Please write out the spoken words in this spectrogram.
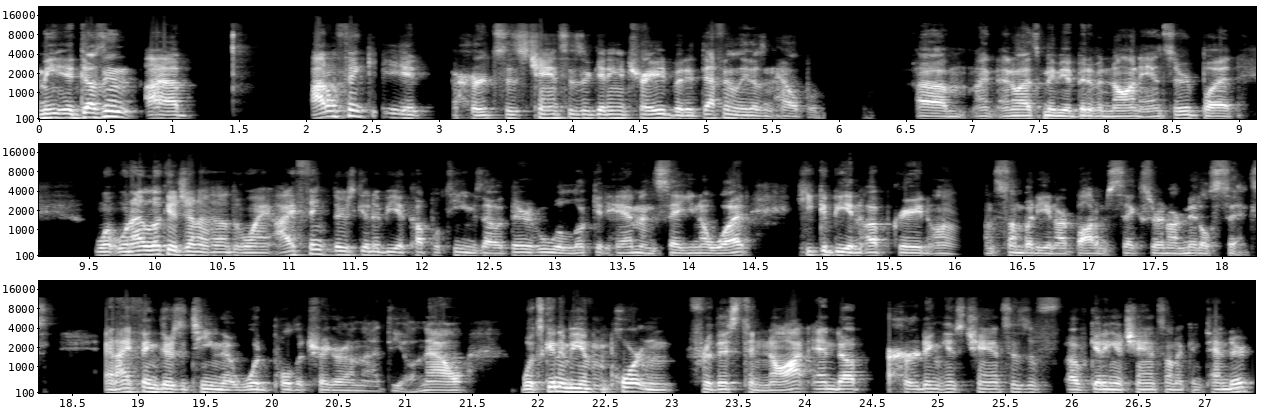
I mean, it doesn't. Uh, I don't think it hurts his chances of getting a trade, but it definitely doesn't help him. Um, I, I, know that's maybe a bit of a non-answer, but when, when I look at Jonathan Drouin, I think there's going to be a couple teams out there who will look at him and say, you know what, he could be an upgrade on, on somebody in our bottom six or in our middle six. And I think there's a team that would pull the trigger on that deal. Now, what's going to be important for this to not end up hurting his chances of, of getting a chance on a contender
